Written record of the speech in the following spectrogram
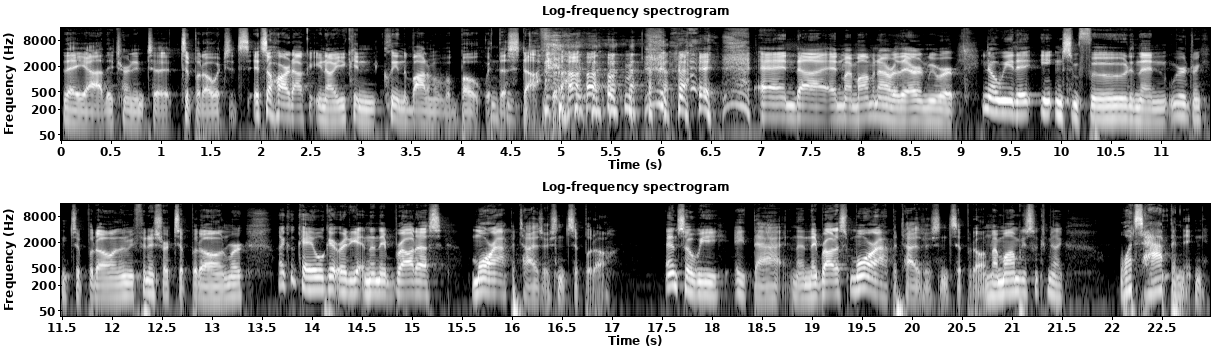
they uh, they turn into tsipouro, which it's it's a hard alcohol. You know, you can clean the bottom of a boat with this stuff. and uh, and my mom and I were there, and we were, you know, we'd eaten some food, and then we were drinking tsipouro, and then we finished our tsipouro, and we're like, okay, we'll get ready. to get-" And then they brought us more appetizers in tsipouro. And so we ate that, and then they brought us more appetizers in tsipouro. And my mom just looked at me like, "What's happening?"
